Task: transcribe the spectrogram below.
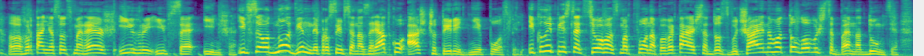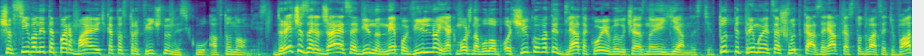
е, гортання соцмереж, ігри і все інше. І все одно він не просився на зарядку аж 4 дні поспіль. І коли після цього смартфона повертаєшся до звичайного, то ловиш себе на думці, що всі вони тепер мають катастрофічну низьку автономність. До речі, заряджається він не повільно, як можна було б очікувати для такої величезної ємності. Тут підтримується швидка зарядка 120 Вт,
